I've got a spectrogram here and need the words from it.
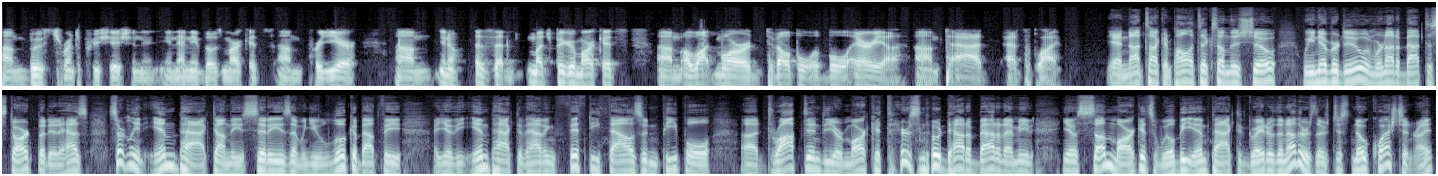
um, boost to rent appreciation in, in, any of those markets um, per year. you know, as I said, much bigger markets, a lot more developable area to add add supply. Yeah, not talking politics on this show. We never do, and we're not about to start. But it has certainly an impact on these cities. And when you look about the you know the impact of having fifty thousand people uh, dropped into your market, there's no doubt about it. I mean, you know, some markets will be impacted greater than others. There's just no question, right?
